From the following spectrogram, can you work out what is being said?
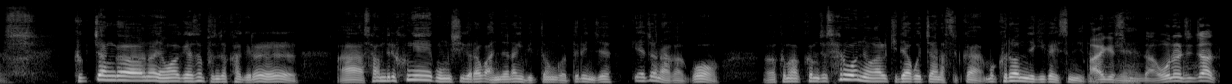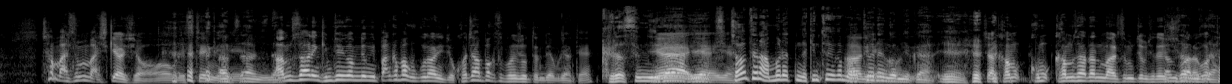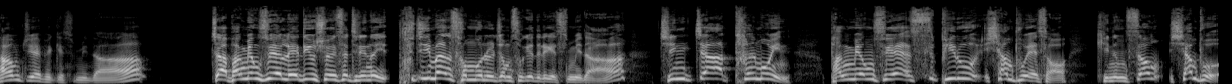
극장가나 영화계에서 분석하기를 아 사람들이 흥행의 공식이라고 안전하게 믿던 것들이 이제 깨져나가고 어, 그만큼 이제 새로운 영화를 기대하고 있지 않았을까 뭐 그런 얘기가 있습니다. 알겠습니다. 오늘 진짜 참 말씀을 맛있게 하셔 우리 스테이님. 감사합니다. 암수살인 김태희 감독님 빵가방 웃고 다니죠. 과자 한 박스 보내줬던데 우리한테. 예. 그렇습니다. 예, 예, 예, 예. 저한테는 안 보냈던데 김태형 감독 어떻게 된. 겁니까? 예. 자, 감, 고- 감사하다는 말씀 좀 전해주시기 바라고. 다음 주에 뵙겠습니다. 자, 박명수의 라디오 쇼에서 드리는 푸짐한 선물을 좀 소개해드리겠습니다. 진짜 탈모인 박명수의 스피루 샴푸에서 기능성 샴푸,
